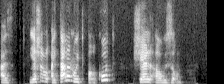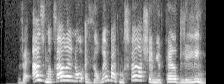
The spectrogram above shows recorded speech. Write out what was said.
אז יש לנו, הייתה לנו התפרקות של האוזון. ואז נוצר לנו אזורים באטמוספירה שהם יותר דלילים.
